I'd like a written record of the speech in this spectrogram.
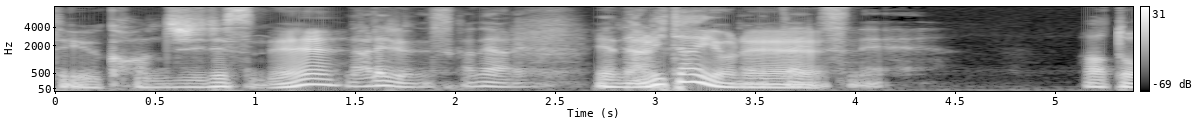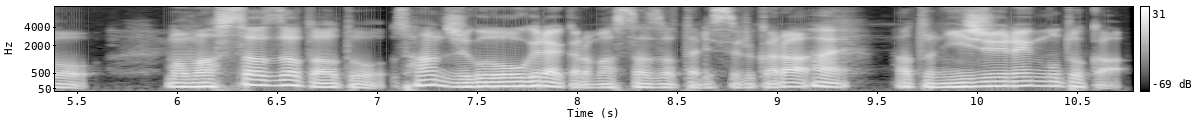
ていう感じですね。なれるんですかね、あれ。いや、なりたいよねなりたいで。すね。あと、まあ、マスターズだとあと35ぐらいからマスターズだったりするから、はい。あと20年後とか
